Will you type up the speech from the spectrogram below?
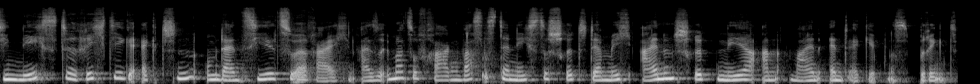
die nächste richtige Action, um dein Ziel zu erreichen. Also immer zu fragen, was ist der nächste Schritt, der mich einen Schritt näher an mein Endergebnis bringt.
